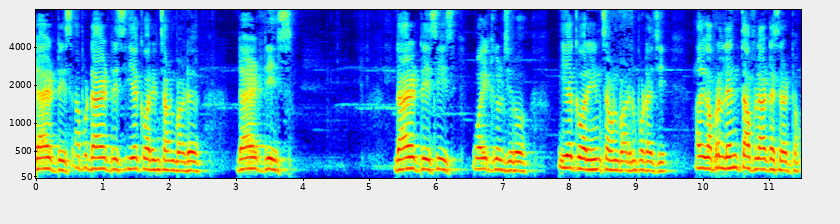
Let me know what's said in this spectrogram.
டயட்ரிஸ் அப்போ டயட்ரிஸ் இயக்குவரின் சமன்பாடு. டயட்ரிஸ் டயட்ரிஸ் இஸ் ஒய் ஈக்குவல் ஜீரோ இயக்குவரின் சமன்பாடுன்னு போட்டாச்சு. அதுக்கப்புறம் லென்த் ஆஃப் லேட்டஸ் ரெக்டம்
